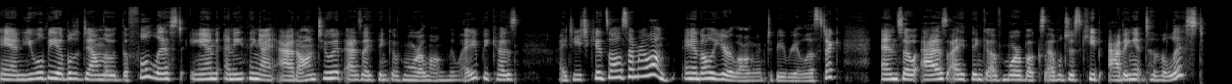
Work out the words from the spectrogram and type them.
And you will be able to download the full list and anything I add on to it as I think of more along the way because I teach kids all summer long and all year long, to be realistic. And so, as I think of more books, I will just keep adding it to the list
